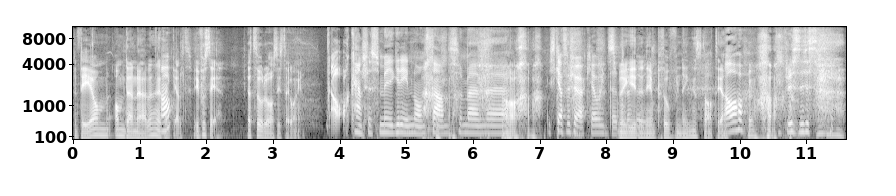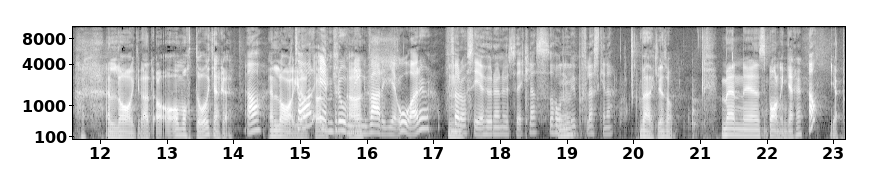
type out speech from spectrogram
Det om, om den ölen helt Ja. enkelt. Vi får se. Jag tror det var sista gången. Ja, kanske smyger in någonstans. men eh, Ja. vi ska försöka och inte Smyger in den i en provning snart igen. Ja, precis. En lagrad, om åtta år kanske. Ja. En Vi lagrad tar en provning Ja, Mm. varje år för att se hur den utvecklas. Så håller vi på flaskorna. verkligen så. Men eh, spaning kanske? Ja. Japp.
